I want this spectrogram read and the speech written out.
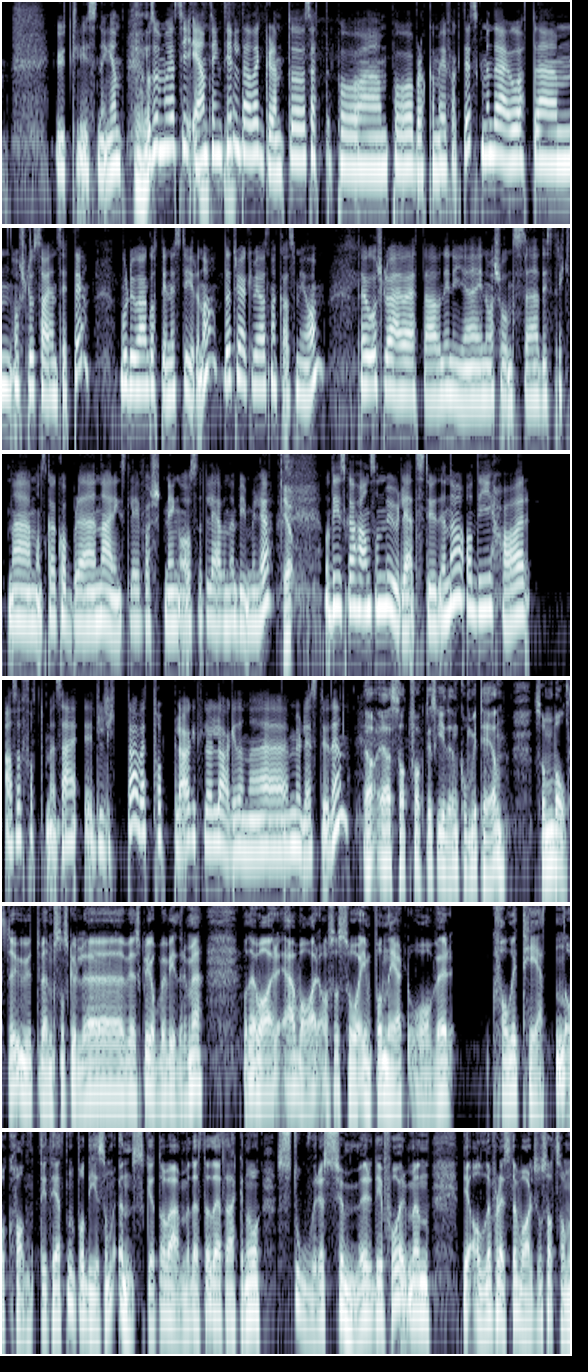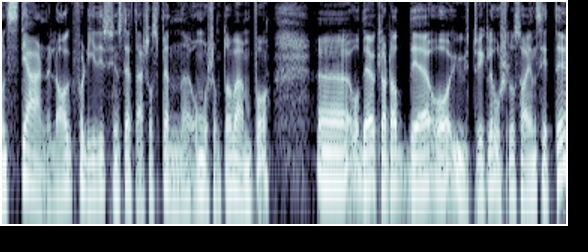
utlysningen. Mm. Og så må jeg si én ting til, det hadde jeg glemt å sette på, ehm, på blokka mi faktisk. Men det er jo at um, Oslo Science City, hvor du har gått inn i styret nå, det tror jeg ikke vi har snakka så mye om. Er jo, Oslo er jo et av de nye innovasjonsdistriktene. Man skal koble næringsliv, forskning og også et levende bymiljø. Ja. Og de skal ha en sånn mulighetsstudie nå, og de har altså fått med seg litt av et topplag til å lage denne mulighetsstudien. Ja, jeg satt faktisk i den komiteen som valgte ut hvem som skulle, vi skulle jobbe videre med. Og var, jeg var altså så imponert over kvaliteten og kvantiteten på de som ønsket å være med dette. Dette er ikke noe store summer de får, men de aller fleste var liksom satt sammen stjernelag fordi de syns dette er så spennende og morsomt å være med på. Eh, og det er jo klart at det å utvikle Oslo Science City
